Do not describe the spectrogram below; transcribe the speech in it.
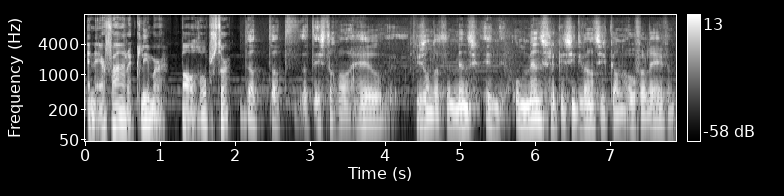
en ervaren klimmer Paul Hopster. Dat, dat, dat is toch wel heel bijzonder dat een mens in onmenselijke situaties kan overleven.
